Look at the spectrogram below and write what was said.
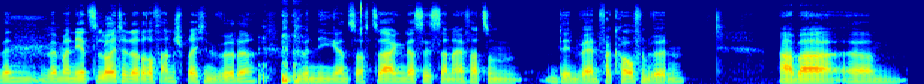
wenn, wenn man jetzt Leute darauf ansprechen würde, würden die ganz oft sagen, dass sie es dann einfach zum den Van verkaufen würden. Aber ähm,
